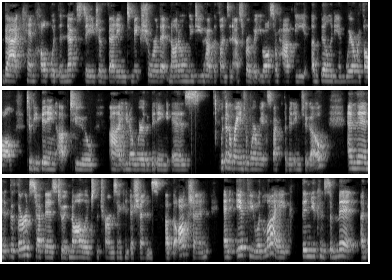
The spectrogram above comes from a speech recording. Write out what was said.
that can help with the next stage of vetting to make sure that not only do you have the funds in escrow, but you also have the ability and wherewithal to be bidding up to, uh, you know, where the bidding is within a range of where we expect the bidding to go. And then the third step is to acknowledge the terms and conditions of the auction. And if you would like, then you can submit an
